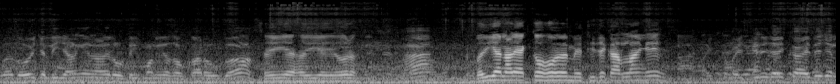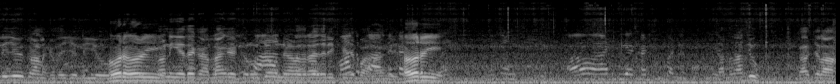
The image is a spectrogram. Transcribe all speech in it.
ਉਹ ਦੋ ਹੀ ਚੱਲੀ ਜਾਣਗੇ ਨਾਲੇ ਰੋਟੀ ਪਾਣੀ ਦਾ ਸੌਕਾ ਰਹੂਗਾ ਸਹੀ ਹੈ ਸਹੀ ਹੈ ਹੋਰ ਹਾਂ ਵਧੀਆ ਨਾਲੇ ਇੱਕ ਹੋਰ ਮੇਥੀ ਤੇ ਕਰ ਲਾਂਗੇ ਇੱਕ ਮੇਥੀ ਦੇ ਜਾਇਕਾ ਇਹਦੇ ਚੱਲੀ ਜੋ ਕਣਕ ਤੇ ਚੱਲੀ ਜੋ ਹੋਰ ਹੋਰ ਜੀ ਕਣੀਆਂ ਤੇ ਕਰ ਲਾਂਗੇ ਇੱਕ ਨੂੰ ਝੋਨੇ ਵਾਲਾ ਤਰਾ ਤਰੀਕੇ ਚ ਪਾ ਲਾਂਗੇ ਹੋਰ ਜੀ ਆਓ ਆੜ ਵੀ ਕੱਟ ਚੱਲ ਰਾਜੂ ਚੱਲ ਚਲਾ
